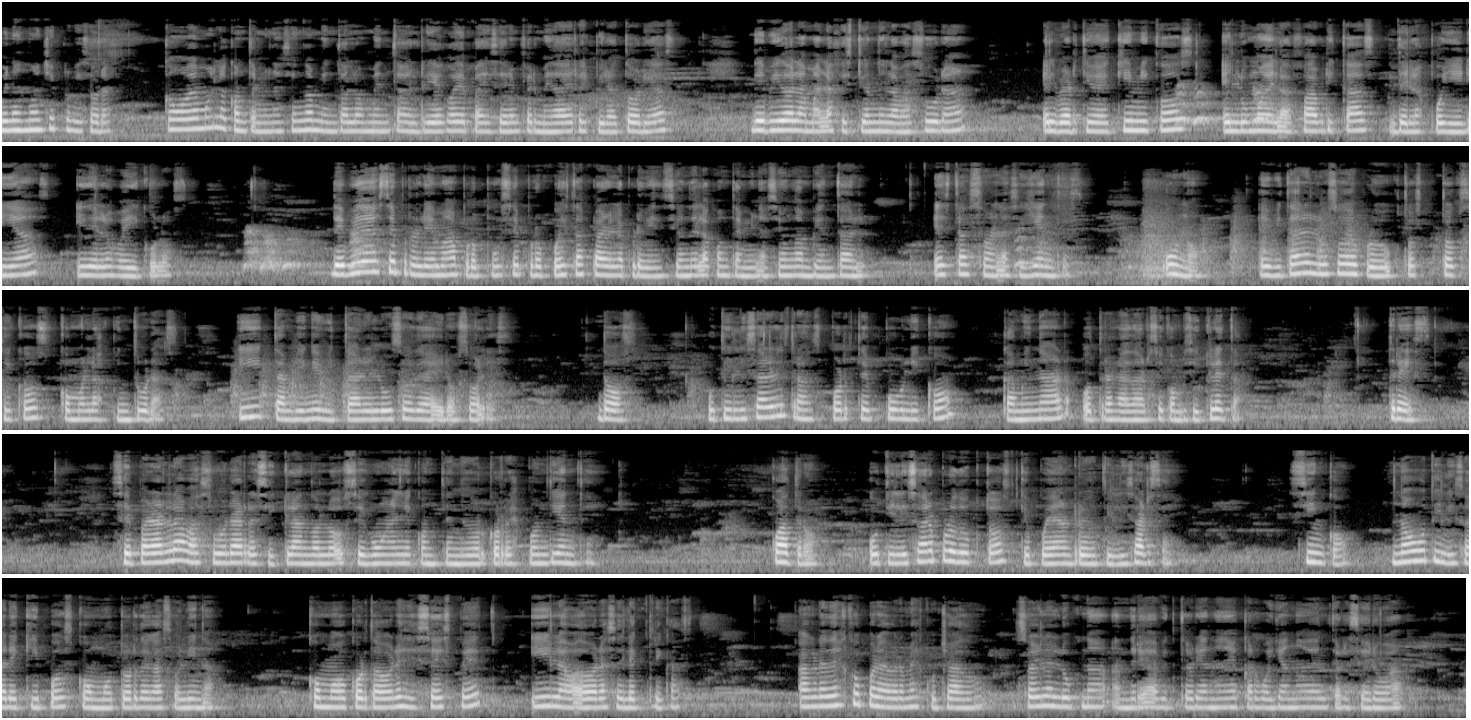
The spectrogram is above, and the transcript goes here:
Buenas noches, profesora. Como vemos, la contaminación ambiental aumenta el riesgo de padecer enfermedades respiratorias debido a la mala gestión de la basura, el vertido de químicos, el humo de las fábricas, de las pollerías y de los vehículos. Debido a este problema, propuse propuestas para la prevención de la contaminación ambiental. Estas son las siguientes. 1 Evitar el uso de productos tóxicos como las pinturas y también evitar el uso de aerosoles. 2. Utilizar el transporte público, caminar o trasladarse con bicicleta. 3. Separar la basura reciclándolo según el contenedor correspondiente. 4. Utilizar productos que puedan reutilizarse. 5. No utilizar equipos con motor de gasolina, como cortadores de césped y lavadoras eléctricas. Agradezco por haberme escuchado. Soy la alumna Andrea Victoria Nadia Carguayano del tercero A.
